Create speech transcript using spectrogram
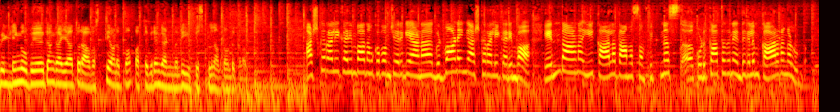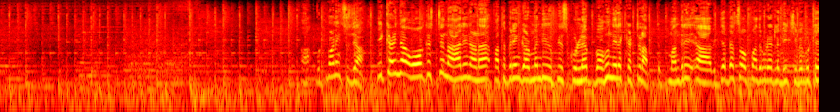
ബിൽഡിംഗ് ഉപയോഗിക്കാൻ കഴിയാത്ത ഒരു അവസ്ഥയാണ് ഇപ്പോൾ പത്തപുരം ഗവൺമെന്റ് യു പി സ്കൂളിൽ നടന്നുകൊണ്ടിരിക്കുന്നത്. അഷ്കർ അലി കരിമ്പ നമുക്കൊപ്പം ചേരുകയാണ്. Good morning Ashkar Ali Karimba. എന്താണ് ഈ കാലതാമസം? ഫിറ്റ്നസ് കൊടുക്കാത്തതിന് എന്തെങ്കിലും കാരണങ്ങളുണ്ടോ? ഗുഡ് മോർണിംഗ് സുജ. കഴിഞ്ഞ ഓഗസ്റ്റ് നാലിനാണ് പത്തപ്പുരം ഗവൺമെന്റ് യു പി സ്കൂളിലെ ബഹുനില കെട്ടിടം മന്ത്രി വിദ്യാഭ്യാസ വകുപ്പ് മന്ത്രിയുടെ വി ശിവൻകുട്ടി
